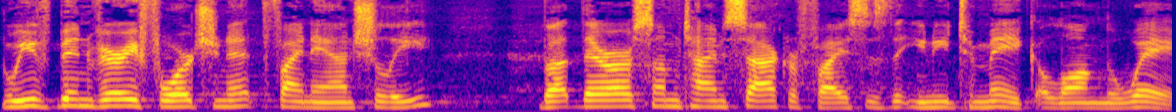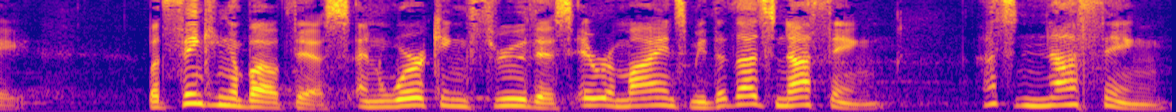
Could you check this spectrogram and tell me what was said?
We've been very fortunate financially, but there are sometimes sacrifices that you need to make along the way. But thinking about this and working through this, it reminds me that that's nothing. That's nothing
